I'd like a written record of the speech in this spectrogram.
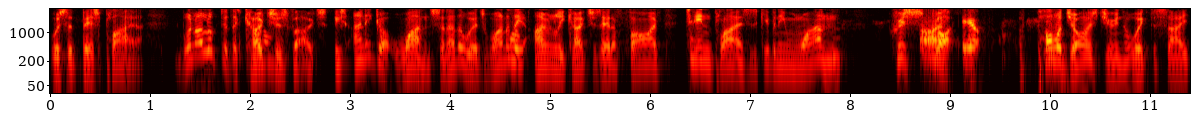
was the best player. When I looked at the oh. coaches' votes, he's only got one. So, in other words, one of the only coaches out of five, ten players has given him one. Chris oh, Scott oh, apologised during the week to say,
